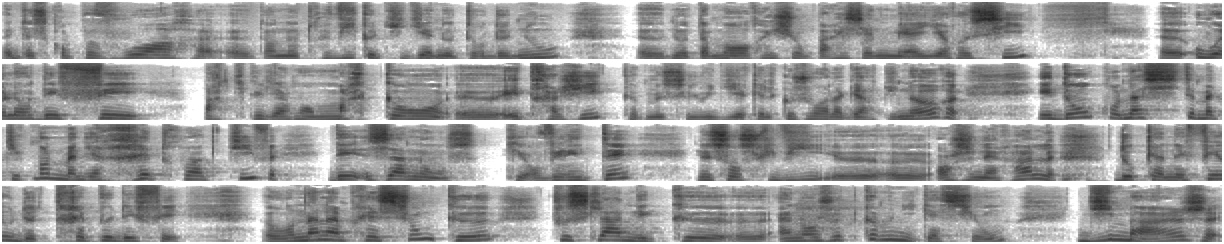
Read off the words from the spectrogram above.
de ce qu'on peut voir dans notre vie quotidienne autour de nous, notamment en région parisienne mais ailleurs aussi, ou alors des faits particulièrement marquant euh, et tragique, comme celui d'il y a quelques jours à la gare du Nord. Et donc, on a systématiquement, de manière rétroactive, des annonces qui, en vérité, ne sont suivies euh, euh, en général d'aucun effet ou de très peu d'effets. on a l'impression que tout cela n'est qu'un enjeu de communication, d'image,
